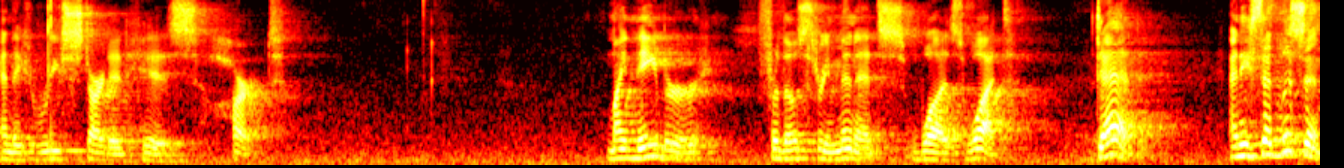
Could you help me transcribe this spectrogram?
and they restarted his heart. My neighbor for those three minutes was what? Dead. And he said, Listen,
